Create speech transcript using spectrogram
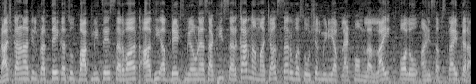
राजकारणातील प्रत्येक अचूक बातमीचे सर्वात आधी अपडेट्स मिळवण्यासाठी सरकारनामाच्या सर्व सोशल मीडिया प्लॅटफॉर्मला लाईक फॉलो आणि सबस्क्राईब करा.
